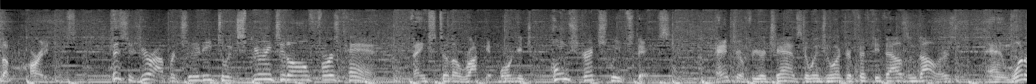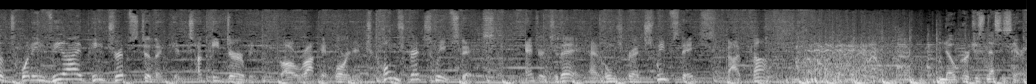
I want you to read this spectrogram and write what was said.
the parties. This is your opportunity to experience it all firsthand thanks to the Rocket Mortgage Homestretch Sweepstakes. Enter for your chance to win $250,000 and one of 20 VIP trips to the Kentucky Derby. The Rocket Mortgage Homestretch Sweepstakes. Enter today at homestretchsweepstakes.com. No purchase necessary.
